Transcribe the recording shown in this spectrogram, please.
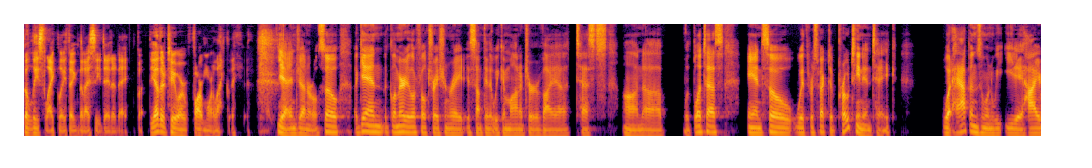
the least likely thing that i see day to day. But the other two are far more likely. Yeah in general general. So again, the glomerular filtration rate is something that we can monitor via tests on uh, with blood tests. And so with respect to protein intake, what happens when we eat a high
